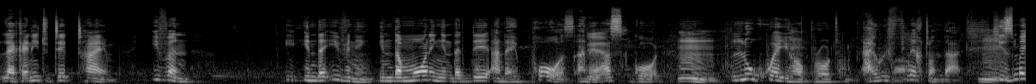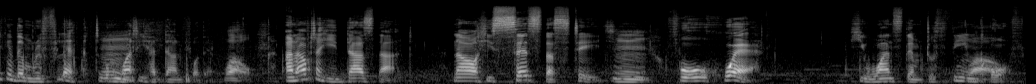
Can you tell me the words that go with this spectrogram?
like I need to take time, even in the evening, in the morning, in the day, and I pause and I ask God, Mm. look where you have brought me. I reflect on that. He's making them reflect on Mm. what he had done for them. Wow. And after he does that, now he sets the stage Mm. for where he wants them to think Wow. of,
